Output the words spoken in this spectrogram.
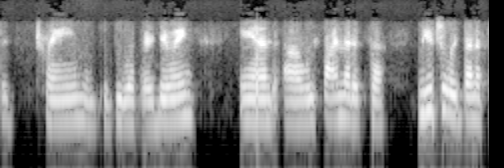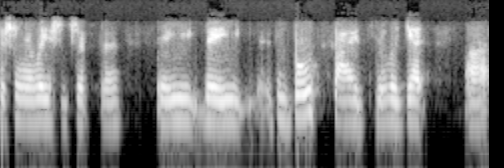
to train and to do what they're doing, and uh, we find that it's a mutually beneficial relationship. The, they, they, I think both sides really get uh,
